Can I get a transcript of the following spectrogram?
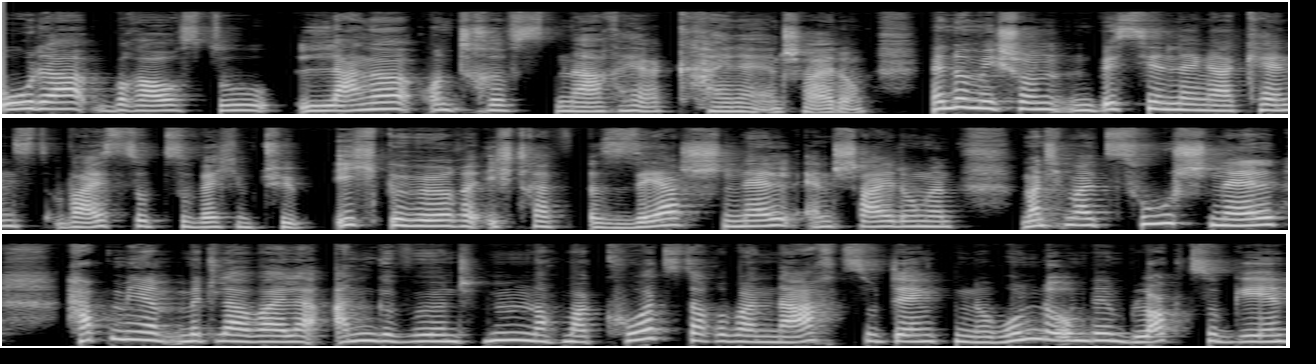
Oder brauchst du lange und triffst nachher keine Entscheidung? Wenn du mich schon ein bisschen länger kennst, weißt du, zu welchem Typ ich gehöre. Ich treffe sehr schnell Entscheidungen, manchmal zu schnell. Hab mir mittlerweile angewöhnt, hm, noch mal kurz darüber nachzudenken, eine Runde um den Block zu gehen,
